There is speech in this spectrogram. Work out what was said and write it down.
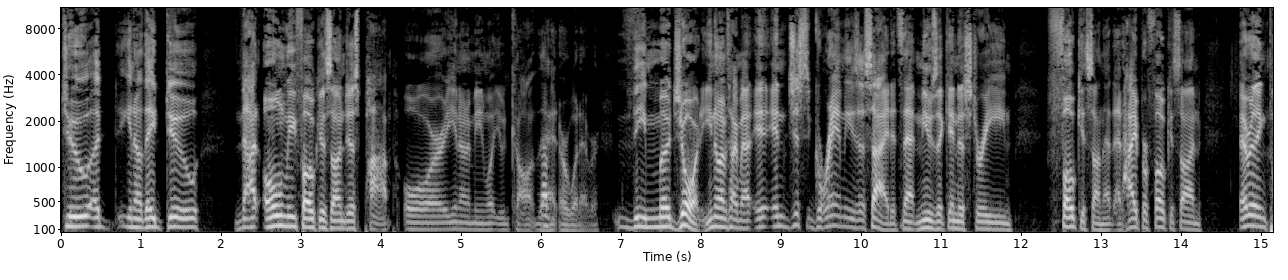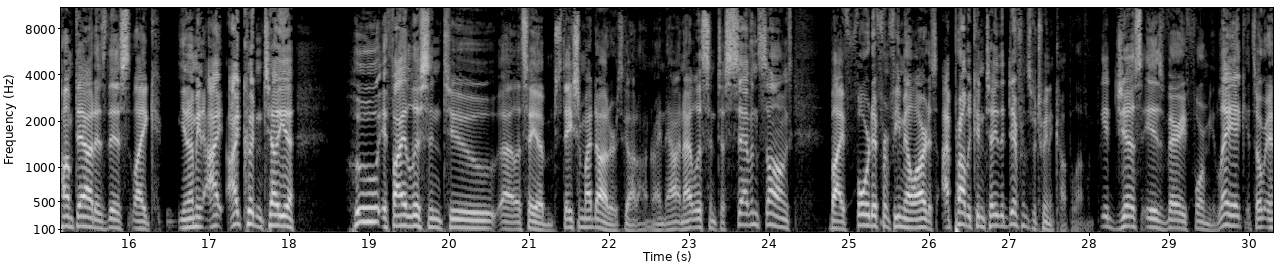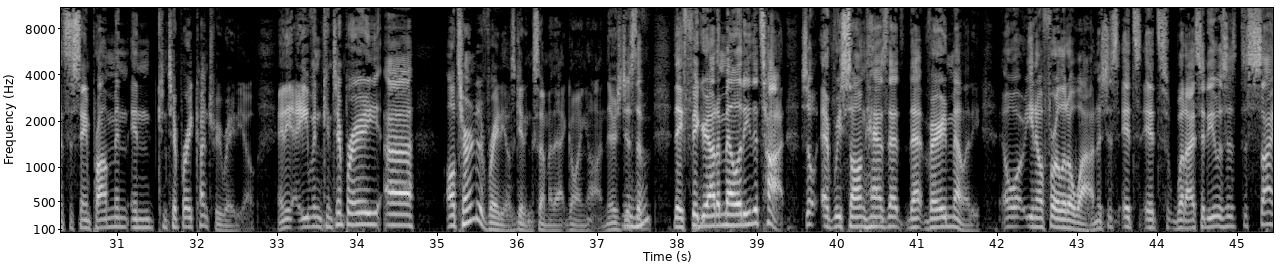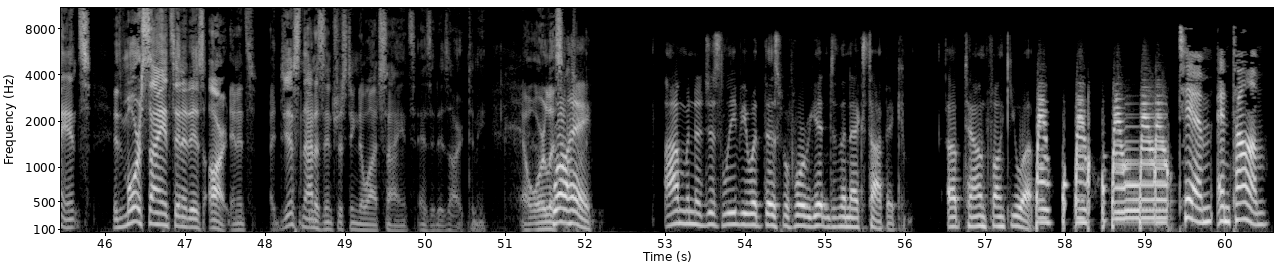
do a, you know, they do not only focus on just pop or you know what I mean, what you would call it that or whatever. The majority, you know what I'm talking about, and, just Grammys aside, it's that music industry focus on that, that hyper focus on everything pumped out as this, like, you know, what I mean, I I couldn't tell you who if i listen to uh, let's say a station my daughter's got on right now and i listen to seven songs by four different female artists i probably couldn't tell you the difference between a couple of them. It just is very formulaic. It's over and it's the same problem in, in contemporary country radio. And even contemporary uh alternative radio is getting some of that going on. There's just a they figure out a melody that's hot. So every song has that that very melody. Or you know for a little while. And it's just it's it's what i said to you is it's the science it's more science than it is art, and it's just not as interesting to watch science as it is art to me, or listen. Well, to hey, it. I'm gonna just leave you with this before we get into the next topic. Uptown Funk You Up. Tim and Tom.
